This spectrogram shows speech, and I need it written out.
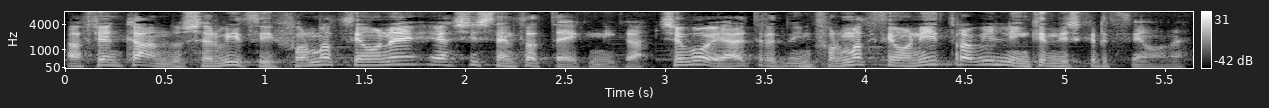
affiancando servizi di formazione e assistenza tecnica. Se vuoi altre informazioni trovi il link in descrizione.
